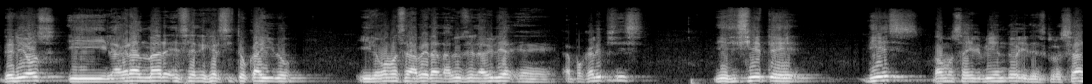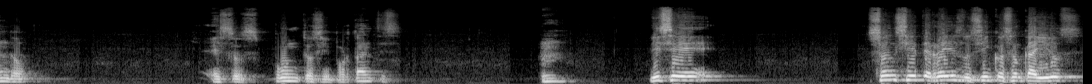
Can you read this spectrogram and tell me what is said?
de Dios y la gran mar es el ejército caído. Y lo vamos a ver a la luz de la Biblia, eh, Apocalipsis 17, 10. Vamos a ir viendo y desglosando estos puntos importantes. Dice, son siete reyes, los cinco son caídos,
